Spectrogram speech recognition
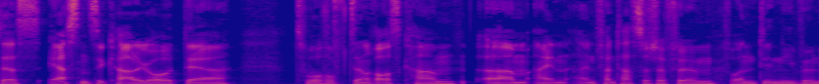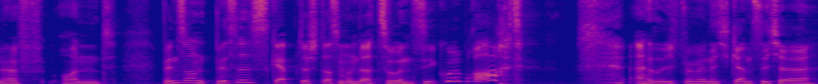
des ersten Sicario, der 2015 rauskam. Ähm, ein, ein fantastischer Film von Denis Villeneuve. Und bin so ein bisschen skeptisch, dass man dazu ein Sequel braucht. Also ich bin mir nicht ganz sicher,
